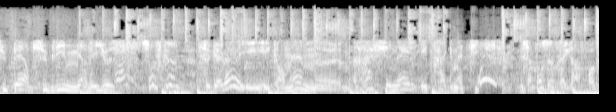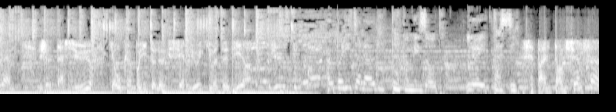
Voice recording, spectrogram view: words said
superbe, sublime, merveilleuse. Sauf que ce gars-là est quand même euh, rationnel et pragmatique. Et ça pose un très grave problème. Je t'assure qu'il n'y a aucun politologue sérieux qui va te dire Un politologue, pas comme les autres. Loïc Passy. c'est pas le temps de faire ça.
